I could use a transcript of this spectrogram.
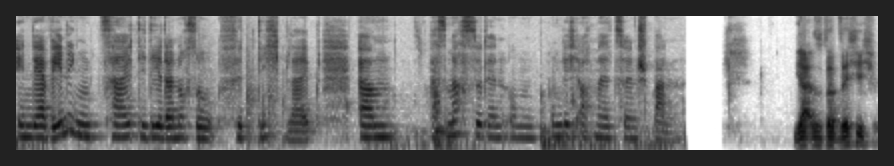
In der wenigen Zeit, die dir dann noch so für dich bleibt, ähm, was machst du denn, um, um dich auch mal zu entspannen? Ja, also tatsächlich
